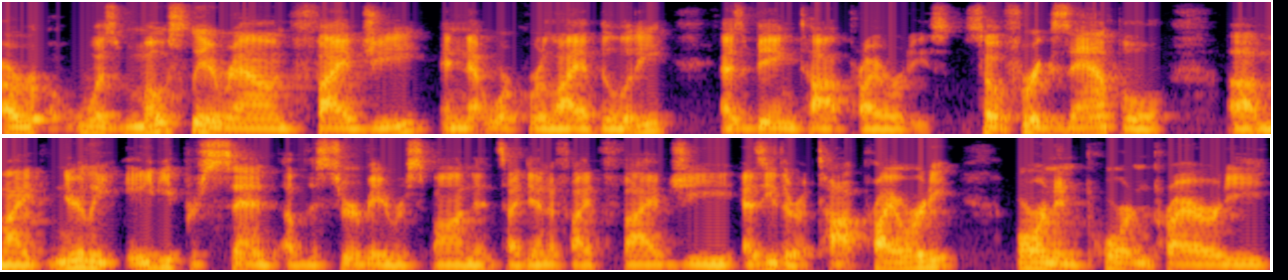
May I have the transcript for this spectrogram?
are, was mostly around 5G and network reliability as being top priorities. So, for example, uh, Mike, nearly 80% of the survey respondents identified 5G as either a top priority or an important priority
